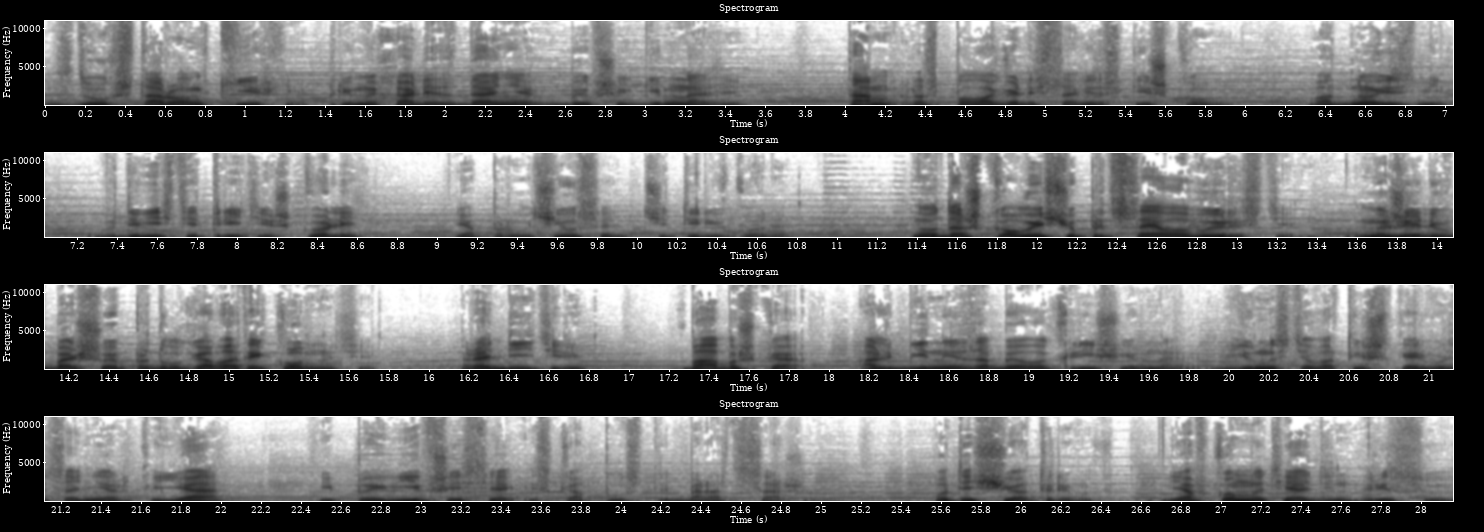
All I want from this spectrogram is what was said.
С двух сторон кирхи примыкали здания бывших гимназий. Там располагались советские школы. В одной из них, в 203-й школе, я проучился 4 года. Но до школы еще предстояло вырасти. Мы жили в большой продолговатой комнате. Родители, бабушка Альбина Изабелла Кришьевна, в юности латышская революционерка, я и появившийся из капусты брат Саша. Вот еще отрывок. Я в комнате один, рисую.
